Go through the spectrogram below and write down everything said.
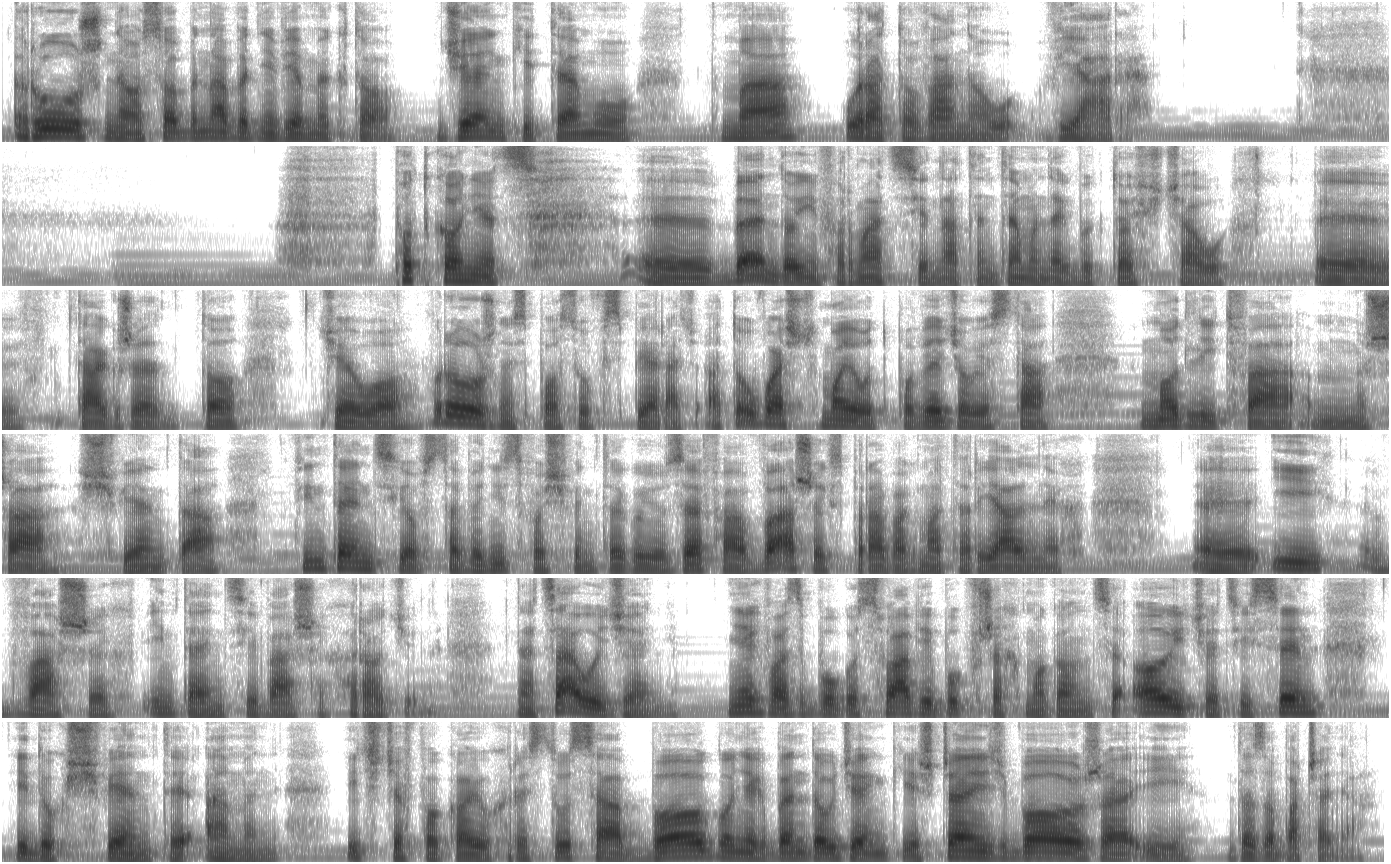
różne osoby, nawet nie wiemy kto, dzięki temu ma uratowaną wiarę. Pod koniec y, będą informacje na ten temat, jakby ktoś chciał y, także to dzieło w różny sposób wspierać. A to właśnie moją odpowiedzią jest ta modlitwa msza święta w intencji o wstawiennictwo świętego Józefa w waszych sprawach materialnych y, i w waszych intencji waszych rodzin. Na cały dzień Niech Was błogosławi Bóg Wszechmogący, Ojciec i Syn i Duch Święty. Amen. Idźcie w pokoju Chrystusa. Bogu niech będą dzięki. Szczęść Boże i do zobaczenia.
